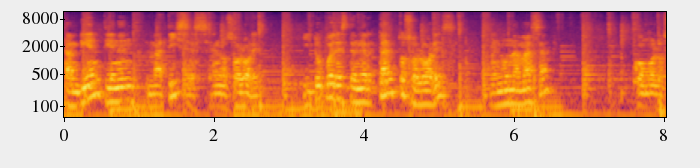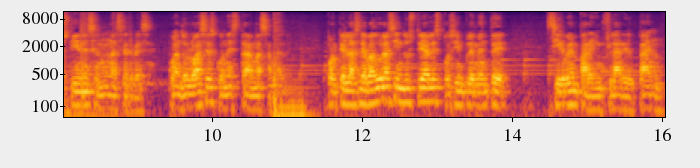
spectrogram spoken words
también tienen matices en los olores. Y tú puedes tener tantos olores en una masa como los tienes en una cerveza, cuando lo haces con esta masa madre. Porque las levaduras industriales pues simplemente sirven para inflar el pan.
